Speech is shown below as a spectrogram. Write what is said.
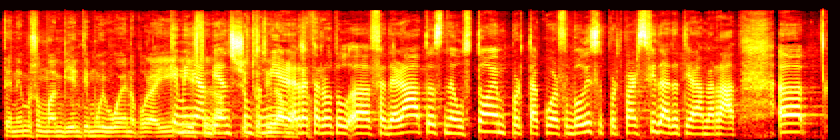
tenemos un ambiente muy bueno por ahí. Kemi një ambient shumë të mirë rreth e rrotull uh, federatës, ne udhtojmë për të takuar futbollistët, për të parë sfida të tjera me radhë. Uh,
